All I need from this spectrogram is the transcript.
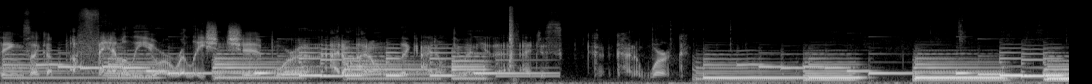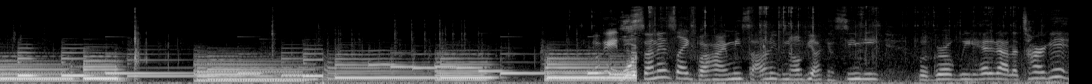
things like a, a family or a relationship or I don't, I don't like, I don't do any of that. I just c- kind of work. Okay, the sun is like behind me, so I don't even know if y'all can see me. But girl, we headed out of Target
